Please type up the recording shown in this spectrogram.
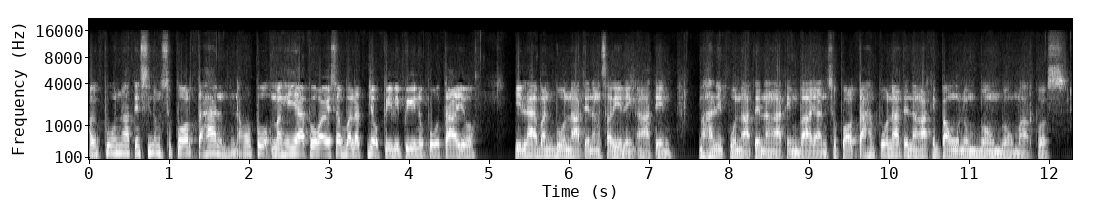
Wag po natin silang suportahan. Nako po mahiya po kayo sa balat nyo. Pilipino po tayo. Ilaban po natin ang sariling atin. Mahalin po natin ang ating bayan. Suportahan po natin ang ating Pangulong Bongbong Marcos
